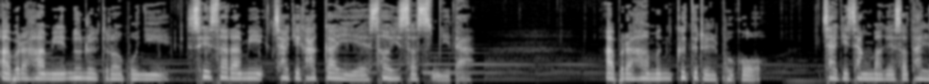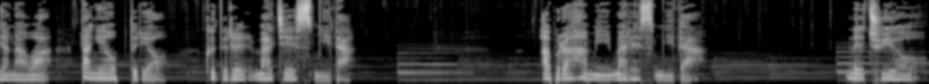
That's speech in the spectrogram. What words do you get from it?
아브라함이 눈을 들어보니 세 사람이 자기 가까이에 서 있었습니다. 아브라함은 그들을 보고 자기 장막에서 달려나와 땅에 엎드려 그들을 맞이했습니다. 아브라함이 말했습니다. 내 주여,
